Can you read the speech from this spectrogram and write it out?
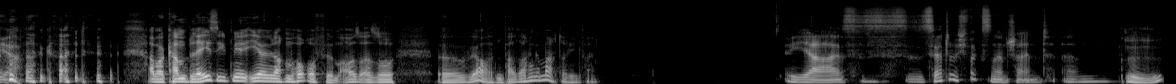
Ja. Aber Come Play sieht mir eher nach einem Horrorfilm aus. Also, äh, ja, hat ein paar Sachen gemacht auf jeden Fall. ja, es ist sehr durchwachsen anscheinend. Ähm, Mhm.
